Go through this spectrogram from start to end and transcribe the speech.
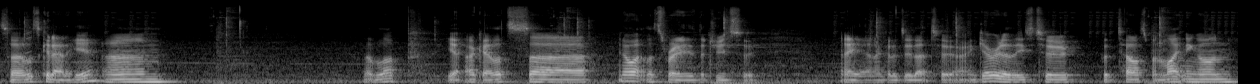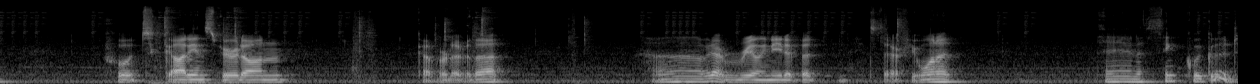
So let's get out of here. Um, level up. Yeah, okay, let's... Uh, you know what? Let's ready the Jutsu. Oh yeah, and I gotta do that too. Alright, get rid of these two. Put Talisman Lightning on. Put Guardian Spirit on cover it over that. Uh, we don't really need it, but it's there if you want it. And I think we're good.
